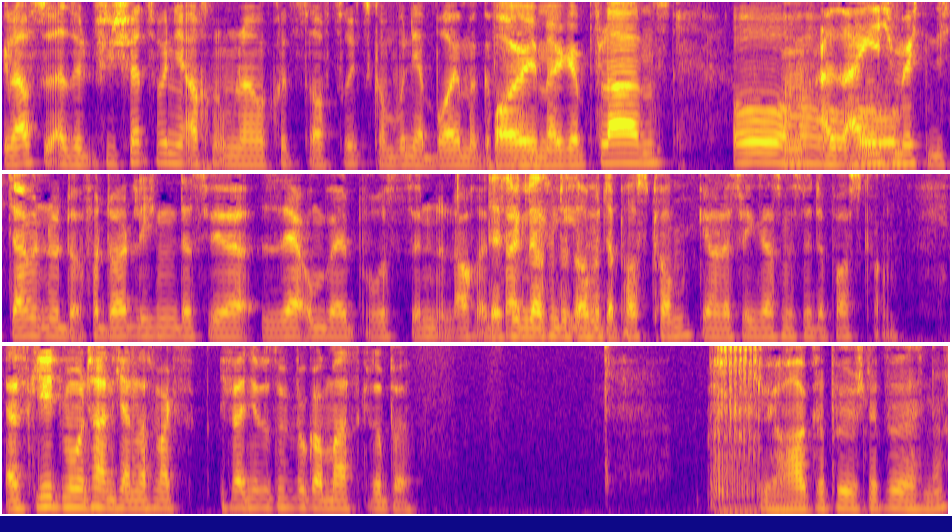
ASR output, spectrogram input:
glaubst du, also für die Shirts wurden ja auch, um noch mal kurz drauf zurückzukommen, wurden ja Bäume gepflanzt. Bäume gepflanzt. Oh, Also eigentlich möchte ich damit nur de- verdeutlichen, dass wir sehr umweltbewusst sind und auch in Deswegen lassen wir das auch mit der Post kommen. Genau, deswegen lassen wir es mit der Post kommen. Ja, es geht momentan nicht anders, Max. Ich weiß nicht, ob du es mitbekommen hast, Grippe. Ja, Grippe, Schnippe, ne?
